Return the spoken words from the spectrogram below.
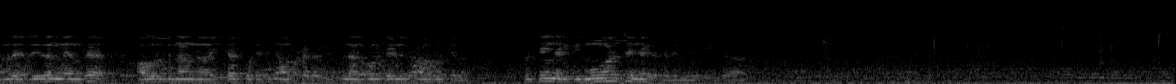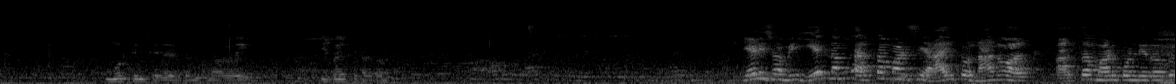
ಅಂದ್ರೆ ರೀಸನ್ ಏನಂದ್ರೆ ಅವ್ರಿಗೆ ನಾನು ಇನ್ಚಾರ್ಜ್ ಕೊಟ್ಟಿದ್ದೀನಿ ಅವ್ರು ಕೇಳಿದ್ರು. ಇಲ್ಲ ಅವ್ರು ಕೇಳಿದ್ರೆ ಅವ್ರಿಗೆ ಗೊತ್ತಿಲ್ಲ. ಸೊ ಚೇಂಜ್ ಆಗಿದೆ. ಈ ಮೂವರು ಚೇಂಜ್ ಆಗಿದೆ ಸರ್ ಇಲ್ಲಿ ಈಗ ಮೂರು ಟೀಮ್ ಸೇರಿದ್ದಾರೆ ಸರ್ ನಾವು ಈ- ಹೇಳಿ ಸ್ವಾಮಿ ಏನ್ ನಮ್ಗೆ ಅರ್ಥ ಮಾಡಿಸಿ? ಆಯ್ತು ನಾನು ಅರ್ಥ ಮಾಡ್ಕೊಂಡಿರೋದು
